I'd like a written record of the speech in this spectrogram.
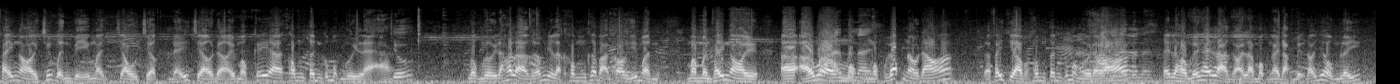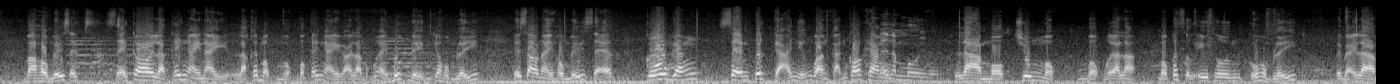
phải ngồi trước bệnh viện mà chầu chật để chờ đợi một cái ờ, thông tin của một người lạ. Chưa. Một người đó là giống như là không có bà con với mình mà mình phải ngồi ờ, ở một đây. một góc nào đó là phải chờ một thông tin của một người nào đó. đây, là hùng lý thấy là gọi là một ngày đặc biệt đối với hùng lý. Và hùng lý sẽ sẽ coi là cái ngày này là cái một một, một cái ngày gọi là một cái ngày bước điểm cho hùng lý. Để sau này hùng lý sẽ cố gắng xem tất cả những hoàn cảnh khó khăn lấy 50 nữa. là một chung một một gọi là một cái sự yêu thương của hùng lý vì vậy là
